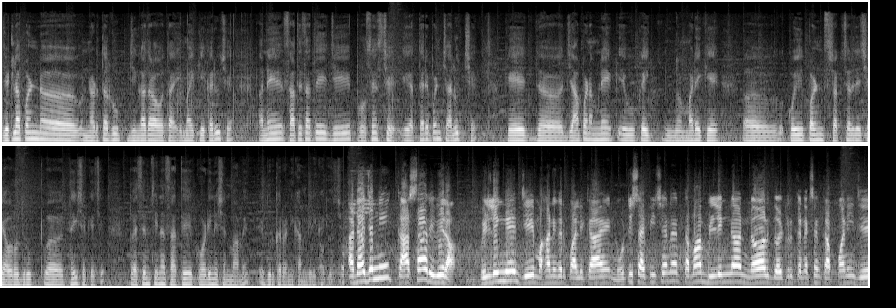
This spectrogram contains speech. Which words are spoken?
જેટલા પણ નડતરરૂપ ઝીંગા તળાવ હતા, એમાં એક એ કર્યું છે. અને સાથે સાથે જે પ્રોસેસ છે એ અત્યારે પણ ચાલુ જ છે કે જ્યાં પણ અમને એવું કંઈક મળે કે કોઈ પણ સ્ટ્રક્ચર જે છે અવરોધરૂપ થઈ શકે છે તો એસએમસીના સાથે કોઓર્ડિનેશનમાં અમે એ દૂર કરવાની કામગીરી કરીએ છીએ અડાજણની કાસા રિવેરા બિલ્ડિંગને જે મહાનગરપાલિકાએ નોટિસ આપી છે અને તમામ બિલ્ડિંગના નળ, ગટર, કનેક્શન કાપવાની જે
